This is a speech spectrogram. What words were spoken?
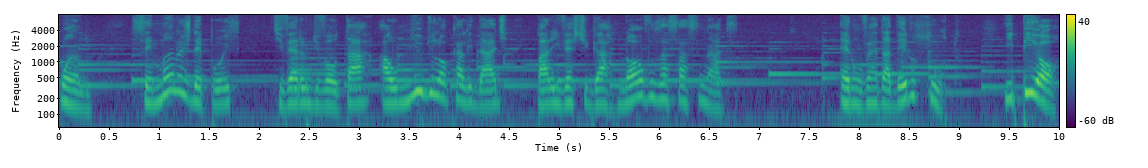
quando, semanas depois, tiveram de voltar à humilde localidade para investigar novos assassinatos. Era um verdadeiro surto. E pior,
